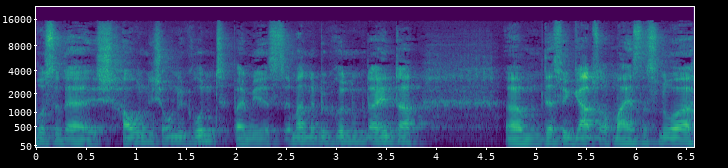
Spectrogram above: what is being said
wusste der, ich hau nicht ohne Grund. Bei mir ist immer eine Begründung dahinter. Ähm, deswegen gab es auch meistens nur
